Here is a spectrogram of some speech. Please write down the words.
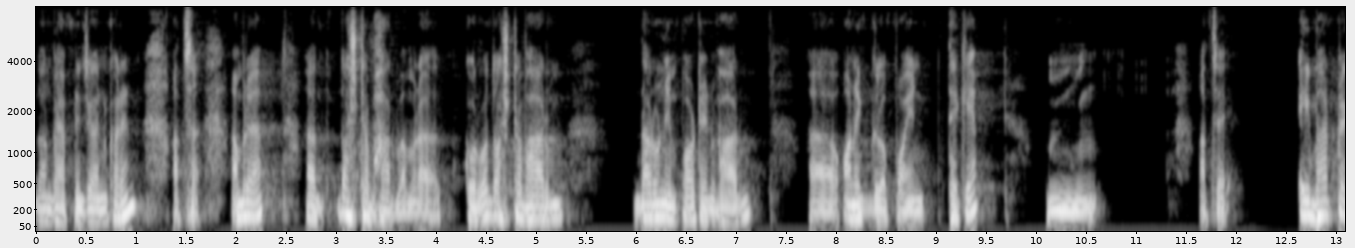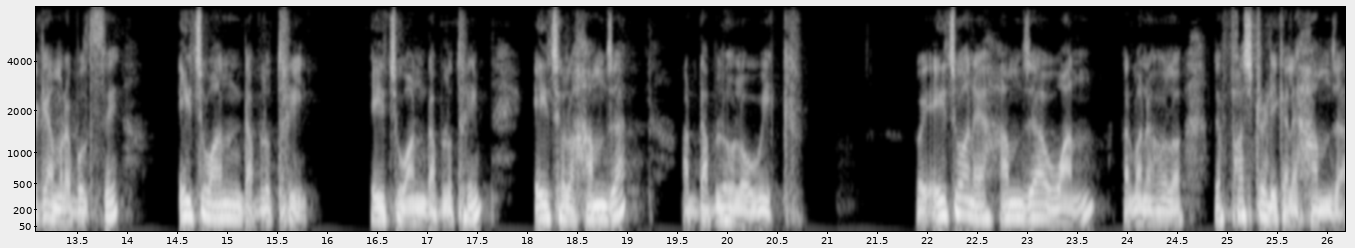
দন ভাই আপনি জয়েন করেন। আচ্ছা আমরা দশটা ভার্ব আমরা করব। দশটা ভার্ব, দারুণ ইম্পর্টেন্ট ভার্ব অনেকগুলো পয়েন্ট থেকে। আচ্ছা এই ভার্বটাকে আমরা বলছি H one W three H one W three H হলো হামজা আর ডাব্লু হলো উইক ওই এইচ ওয়ানে হামজা ওয়ান তার মানে হলো যে ফার্স্ট রেডিকালে হামজা।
